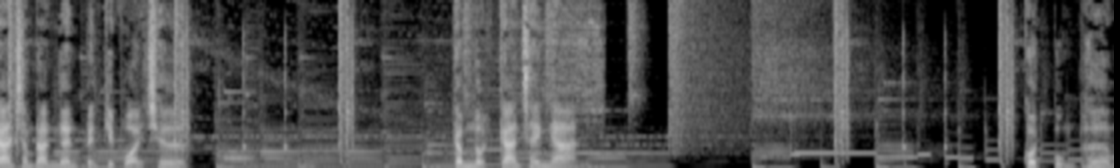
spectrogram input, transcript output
การชำระเงินเป็นกิฟต์วอยเชอร์กำหนดการใช้งาน กดปุ่มเพิ่ม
